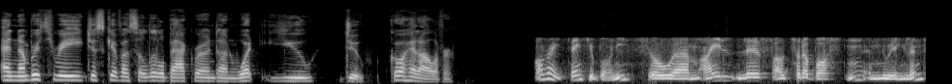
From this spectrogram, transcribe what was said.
And number three, just give us a little background on what you do. Go ahead, Oliver. All right. Thank you, Bonnie. So um, I live outside of Boston in New England,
